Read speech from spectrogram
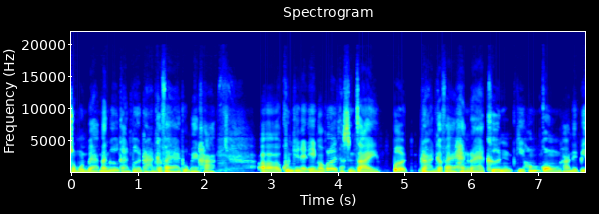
สมบูรณ์แบบนั่นก็คือการเปิดร้านกาแฟถูกไหมคะคุณเคนเนตเองเขาก็เลยตัดสินใจเปิดร้านกาแฟแห่งแรกขึ้นที่ฮ่องกงค่ะในปี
